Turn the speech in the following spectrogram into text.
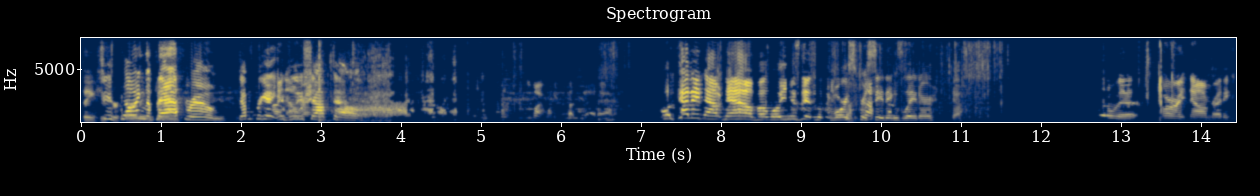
thank you She's for going the bathroom. Don't forget I your know, blue right? shop towel. You might want to cut that out. We'll cut it out now, but we'll use it in the divorce proceedings later. Yeah. A little bit. All right, now I'm ready.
